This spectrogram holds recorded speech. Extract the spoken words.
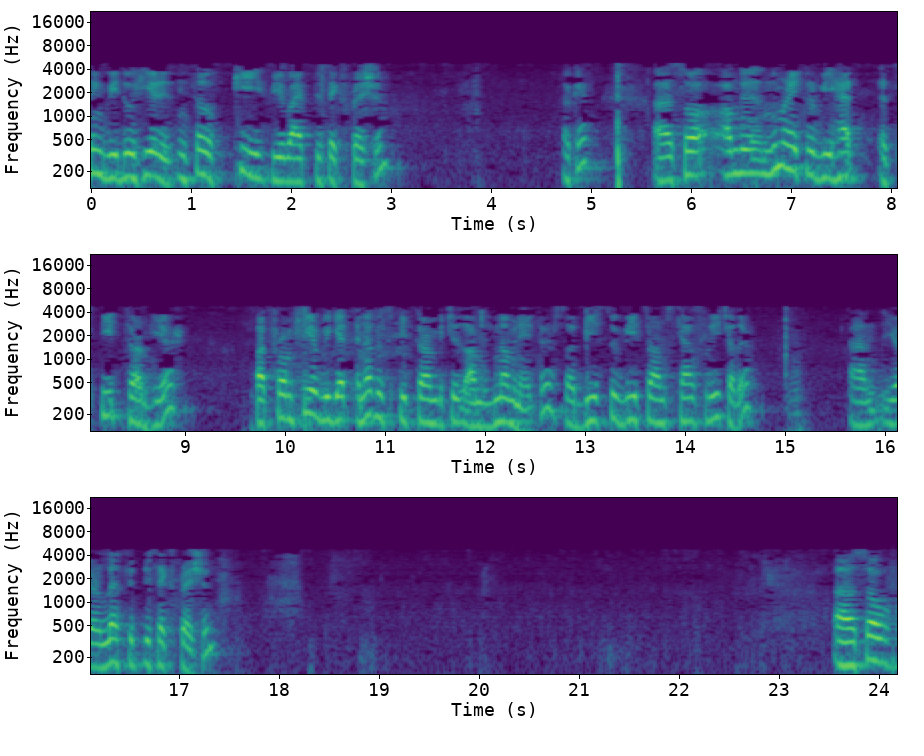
thing we do here is instead of p, we write this expression. Okay, uh, so on the numerator we had a speed term here. But from here we get another speed term which is on the denominator. So these two v terms cancel each other. And you're left with this expression. So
